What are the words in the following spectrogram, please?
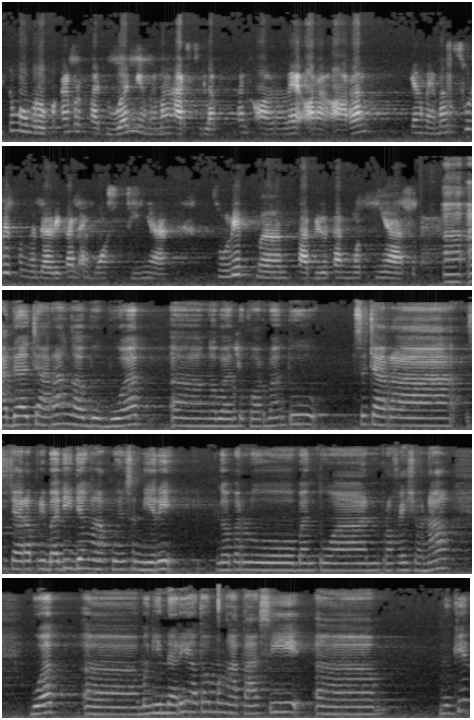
itu merupakan perpaduan yang memang harus dilakukan oleh orang-orang yang memang sulit mengendalikan emosinya, sulit menstabilkan moodnya. Uh, ada cara nggak bu buat uh, ngebantu korban tuh secara secara pribadi dia ngelakuin sendiri, nggak perlu bantuan profesional buat uh, menghindari atau mengatasi uh, mungkin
